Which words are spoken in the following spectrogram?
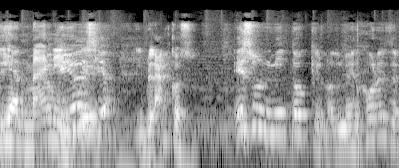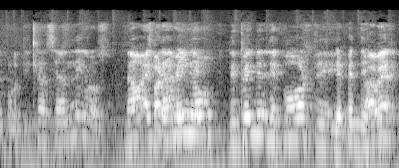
Ian Lo Manning, que yo decía, Y blancos. Es un mito que los mejores deportistas sean negros. No, es que Para mí depende, no. depende del deporte. Depende. A ver,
